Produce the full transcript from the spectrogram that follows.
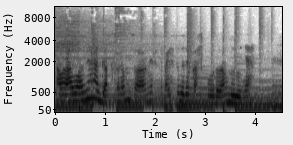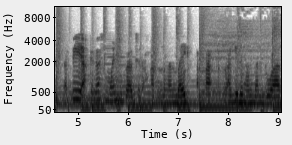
Awal-awalnya agak serem soalnya sekretaris itu udah kelas 10 doang dulunya. Tapi akhirnya semuanya juga bisa dilakukan dengan baik, apa apalagi dengan bantuan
